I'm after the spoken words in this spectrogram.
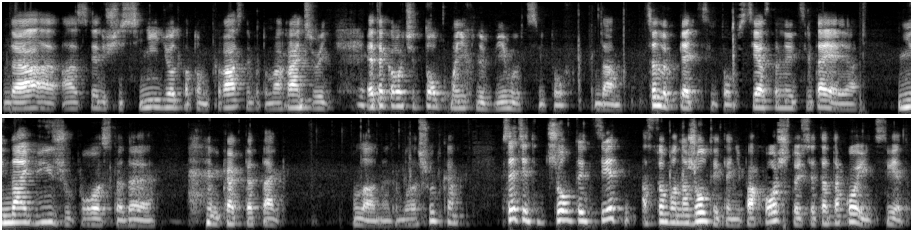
да, а следующий синий идет, потом красный, потом оранжевый. Это, короче, топ моих любимых цветов, да, целых пять цветов. Все остальные цвета я, я ненавижу просто, да, как-то так. Ну ладно, это была шутка. Кстати, этот желтый цвет особо на желтый-то не похож, то есть это такой цвет,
